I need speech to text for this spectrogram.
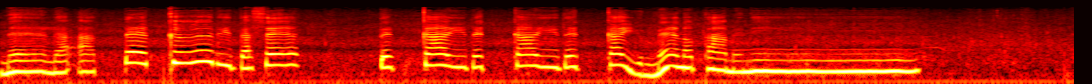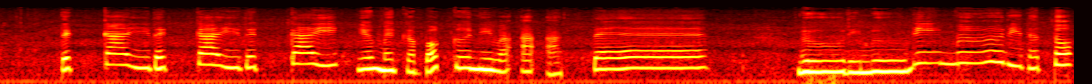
狙って繰り出せ。でっかいでっかいでっかい夢のために。でっかいでっかいでっかい夢が僕にはあって。無理無理無理だと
